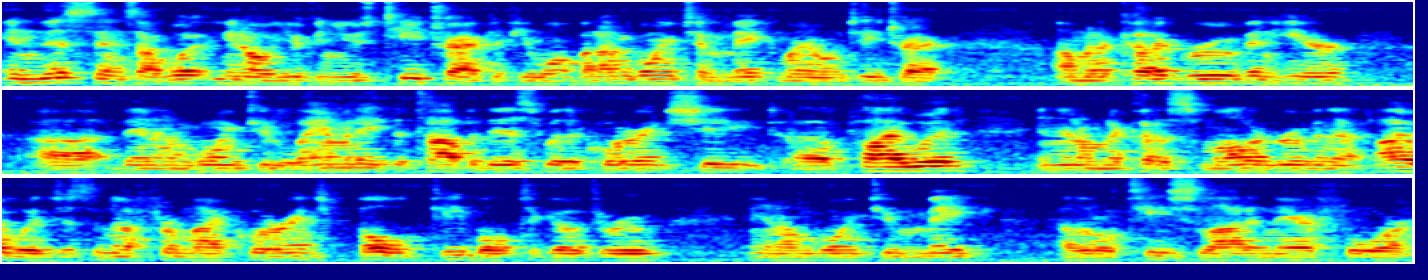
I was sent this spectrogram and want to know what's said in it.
in this sense, I would, you know, you can use T-track if you want, but I'm going to make my own T-track. I'm going to cut a groove in here. Uh, then I'm going to laminate the top of this with a quarter inch sheet of plywood. And then I'm going to cut a smaller groove in that plywood, just enough for my quarter inch bolt, T-bolt to go through. And I'm going to make a little T-slot in there for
